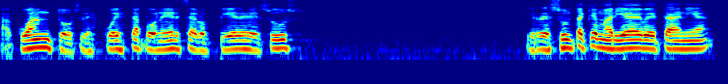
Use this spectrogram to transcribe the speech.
¿A cuántos les cuesta ponerse a los pies de Jesús? Y resulta que María de Betania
